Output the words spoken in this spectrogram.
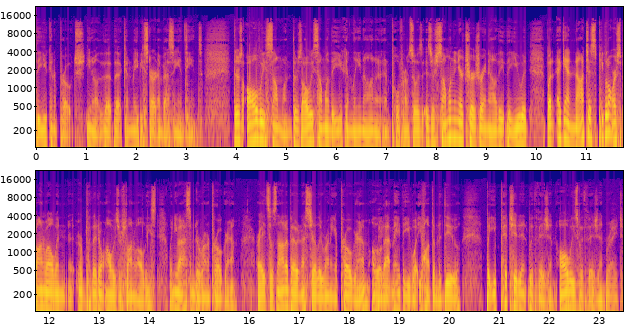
that you can approach, you know, that that can maybe start investing in teens? There's always someone. There's always someone that you can lean on and, and pull from. So, is, is there someone in your church right now that, that you would? But again, not just people don't respond well when, or they don't always respond well at least when you ask them to run a program, right? So it's not about necessarily running a program, although Right. that may be what you want them to do, but you pitch it in with vision, always with vision. Right.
